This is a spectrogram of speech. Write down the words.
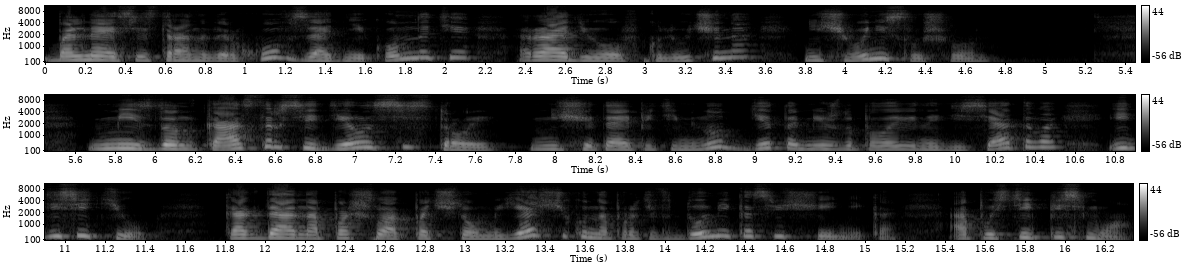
Больная сестра наверху, в задней комнате, радио включено, ничего не слышала. Мисс Донкастер сидела с сестрой, не считая пяти минут, где-то между половиной десятого и десятью, когда она пошла к почтовому ящику напротив домика священника опустить письмо.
